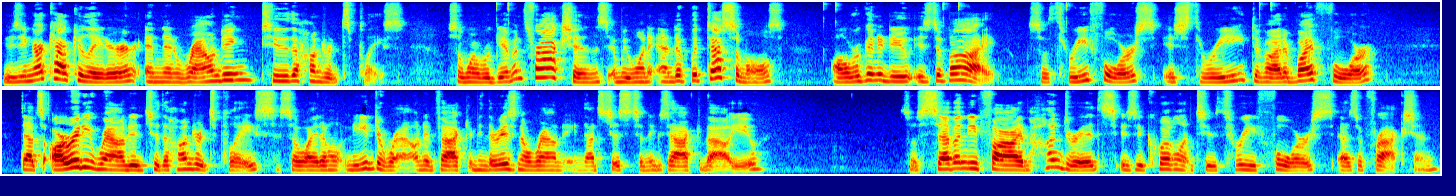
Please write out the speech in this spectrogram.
using our calculator and then rounding to the hundredths place. So when we're given fractions and we want to end up with decimals, all we're going to do is divide. So 3 fourths is 3 divided by 4. That's already rounded to the hundredths place, so I don't need to round. In fact, I mean, there is no rounding. That's just an exact value. So 75 hundredths is equivalent to 3 fourths as a fraction.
